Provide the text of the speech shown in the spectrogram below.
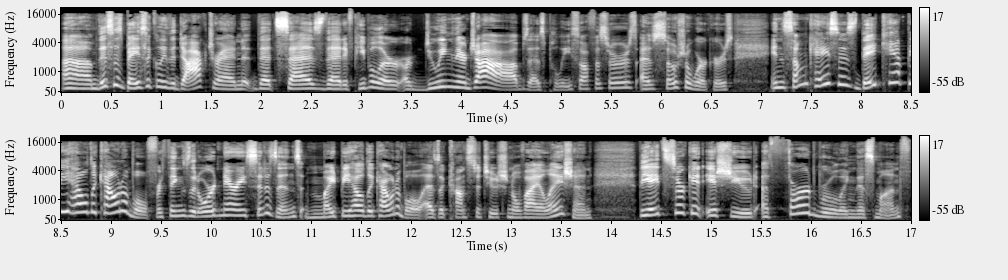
Um, this is basically the doctrine that says that if people are, are doing their jobs as police officers, as social workers, in some cases they can't be held accountable for things that ordinary citizens might be held accountable as a constitutional violation. The Eighth Circuit issued a third ruling this month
